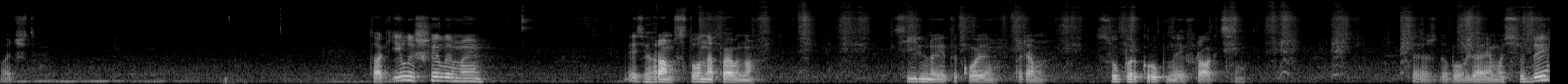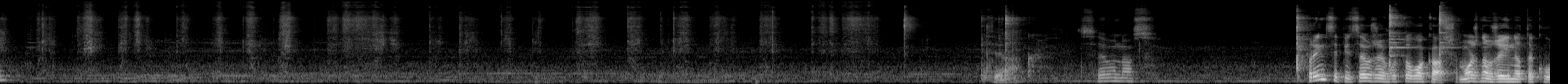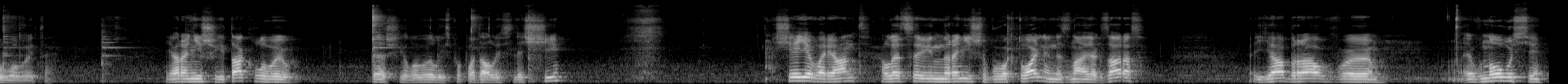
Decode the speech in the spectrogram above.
Бачите? Так, і лишили ми десь грам 100, напевно, цільної такої, прям супер крупної фракції. Теж додаємо сюди. Так, це у нас. В принципі, це вже готова каша. Можна вже і на таку ловити. Я раніше і так ловив, теж і ловились, попадались лящі. Ще є варіант, але це він раніше був актуальний, не знаю як зараз. Я брав е, в новусі,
